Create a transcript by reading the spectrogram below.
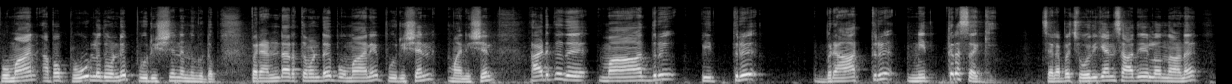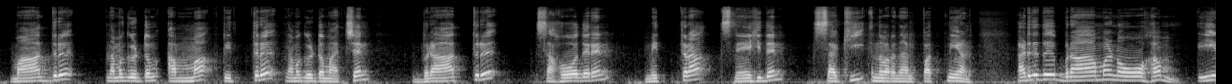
പുമാൻ അപ്പോൾ പൂ ഉള്ളത് കൊണ്ട് പുരുഷൻ എന്നും കിട്ടും. അപ്പോൾ രണ്ടർത്ഥമുണ്ട് പുമാന് പുരുഷൻ മനുഷ്യൻ. അടുത്തത് മാതൃ പിതൃ ഭ്രാതൃ മിത്ര സഖി. ചിലപ്പോൾ ചോദിക്കാൻ സാധ്യതയുള്ള ഒന്നാണ്. മാതൃ നമുക്ക് കിട്ടും അമ്മ പിതൃ നമുക്ക് കിട്ടും അച്ഛൻ ഭ്രാതൃ സഹോദരൻ മിത്ര സ്നേഹിതൻ സഖി എന്ന് പറഞ്ഞാൽ പത്നിയാണ്. അടുത്തത് ബ്രാഹ്മണോഹം. ഈ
